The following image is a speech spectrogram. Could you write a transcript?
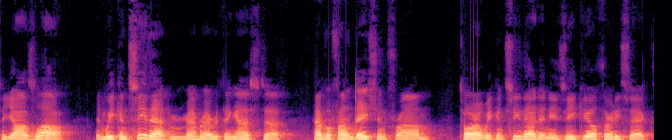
to Yah's law. And we can see that. Remember, everything has to have a foundation from Torah. We can see that in Ezekiel 36.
